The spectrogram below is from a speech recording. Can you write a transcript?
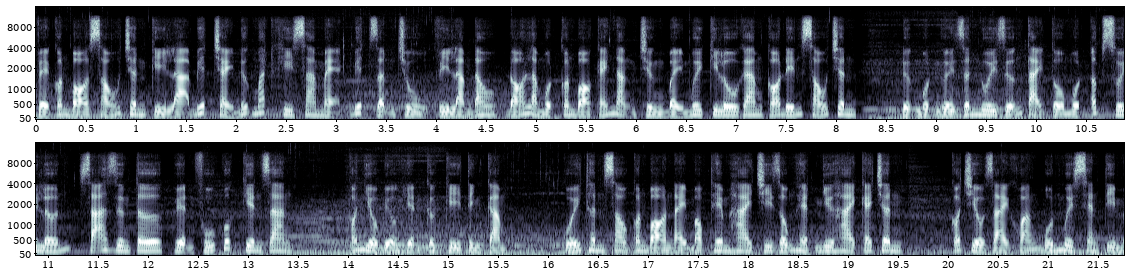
về con bò sáu chân kỳ lạ biết chảy nước mắt khi xa mẹ, biết giận chủ vì làm đau, đó là một con bò cái nặng chừng 70 kg có đến 6 chân, được một người dân nuôi dưỡng tại tổ một ấp suối lớn, xã Dương Tơ, huyện Phú Quốc, Kiên Giang. Có nhiều biểu hiện cực kỳ tình cảm. Cuối thân sau con bò này mọc thêm hai chi giống hệt như hai cái chân, có chiều dài khoảng 40 cm,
